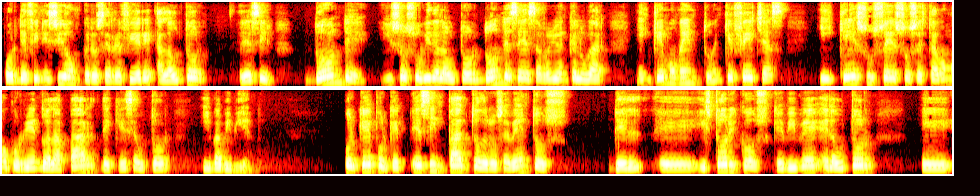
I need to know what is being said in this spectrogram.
por definición, pero se refiere al autor, es decir, dónde hizo su vida el autor, dónde se desarrolló, en qué lugar, en qué momento, en qué fechas y qué sucesos estaban ocurriendo a la par de que ese autor iba viviendo. ¿Por qué? Porque ese impacto de los eventos eh, históricos que vive el autor eh,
